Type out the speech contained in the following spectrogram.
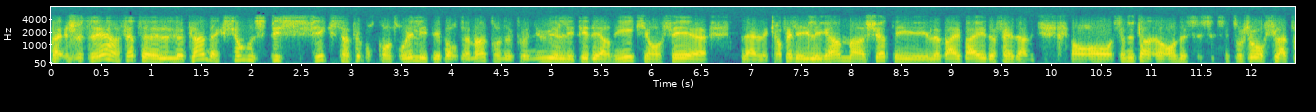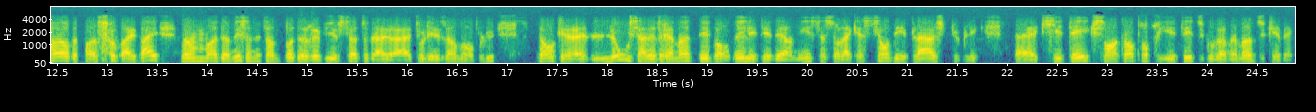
Ben, je dirais, en fait, euh, le plan d'action spécifique, c'est un peu pour contrôler les débordements qu'on a connus l'été dernier, qui ont fait, euh, la, qui ont fait les, grandes manchettes et le bye-bye de fin d'année. On, on, c'est toujours flatteur de penser au bye-bye, mais à un moment donné, ça ne tente pas de revivre ça à, tous les ans non plus. Donc, euh, là où ça avait vraiment débordé l'été dernier, c'est sur la question des plages publiques, qui étaient et qui sont encore propriété du gouvernement du Québec.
